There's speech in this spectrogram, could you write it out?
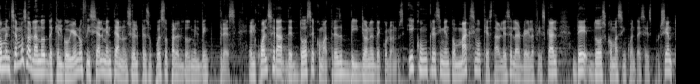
Comencemos hablando de que el gobierno oficialmente anunció el presupuesto para el 2023, el cual será de 12,3 billones de colones y con un crecimiento máximo que establece la regla fiscal de 2,56%.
